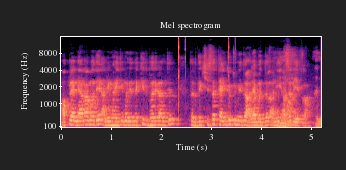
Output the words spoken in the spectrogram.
आपल्या ज्ञानामध्ये आणि माहितीमध्ये नक्कीच भर घालतील. तर दीक्षित सर थँक्यू तुम्ही इथं आल्याबद्दल आणि असंच येत राहा.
